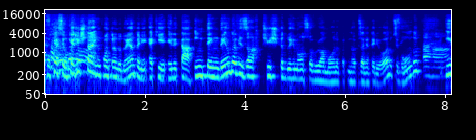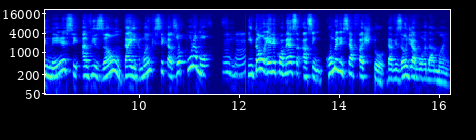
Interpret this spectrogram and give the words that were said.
Porque assim, falando o que a gente está encontrando do Anthony é que ele tá entendendo a visão artística do irmão sobre o amor no, no episódio anterior, no segundo. Aham. E nesse, a visão da irmã que se casou por amor. Uhum. Então ele começa, assim, como ele se afastou da visão de amor da mãe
